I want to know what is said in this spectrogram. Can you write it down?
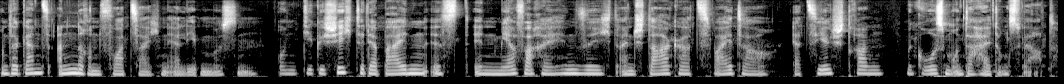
unter ganz anderen Vorzeichen erleben müssen. Und die Geschichte der beiden ist in mehrfacher Hinsicht ein starker zweiter Erzählstrang mit großem Unterhaltungswert.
